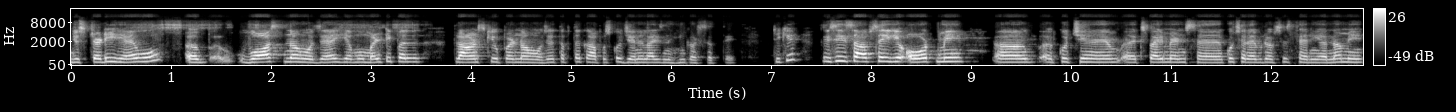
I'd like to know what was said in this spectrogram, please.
जो स्टडी है वो वॉस्ट ना हो जाए या वो मल्टीपल प्लांट्स के ऊपर ना हो जाए तब तक आप उसको जेनरलाइज नहीं कर सकते। ठीक है? तो इसी हिसाब से ये ऑट में आ, कुछ एक्सपेरिमेंट्स हैं कुछ रेबिडोसिस थेनियाना में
